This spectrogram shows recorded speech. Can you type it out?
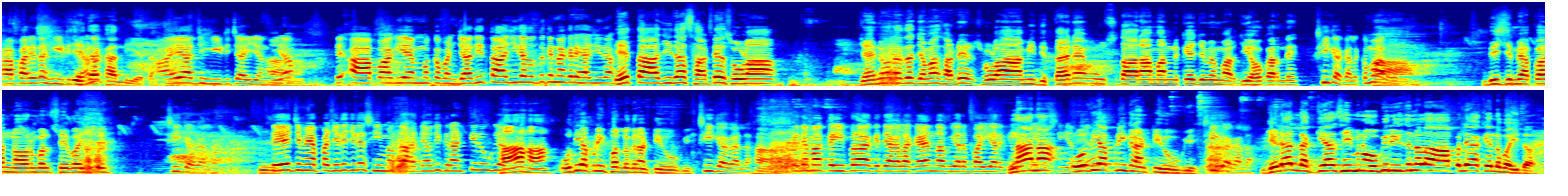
ਆ ਪਰ ਇਹਦਾ ਹੀਟ ਆ ਇਹਦਾ ਨਾ ਖਾਲੀ ਹੈ ਤਾਂ। ਆਏ ਅੱਜ ਹੀਟ 'ਚ ਆਈ ਜਾਂਦੀ ਆ। ਹਾਂ। ਤੇ ਆਪ ਆ ਗਈ M51 ਦੀ। ਤਾਜੀ ਦਾ ਦੁੱਧ ਕਿੰਨਾ ਕਰਿਆ ਜੀ ਦਾ ਇਹ ਤਾਜੀ ਦਾ 16.5 ਜੈਨੂਨ ਇਹਦਾ ਜਮਾ 16.5 ਆਮ ਹੀ ਦਿੱਤਾ ਇਹਨੇ ਉਹ 17 ਮੰਨ ਕੇ ਜਿਵੇਂ ਮਰਜ਼ੀ ਉਹ ਕਰ ਲੇ। ਠੀਕ ਆ ਗੱਲ ਕਮਾਲ ਹਾਂ ਵੀ ਜਿਵੇਂ ਆਪਾਂ ਨਾਰਮਲ ਸੇਵਾ ਜੀ ਤੇ ਠੀਕ ਆ ਗੱਲ ਤੇ ਜਿਵੇਂ ਆਪਾਂ ਜਿਹੜੇ ਜਿਹੜੇ ਸੀਮਨ ਦੱਸਦੇ ਆ ਉਹਦੀ ਗਾਰੰਟੀ ਰਹੂਗੀ ਹਾਂ ਹਾਂ ਉਹਦੀ ਆਪਣੀ ਫੁੱਲ ਗਾਰੰਟੀ ਹੋਊਗੀ। ਠੀਕ ਆ ਗੱਲ। ਕਿਤੇ ਮੈਂ ਕਈ ਭਰਾ ਕਿਤੇ ਅਗਲਾ ਕਹਿ ਦਿੰਦਾ ਵੀ ਯਾਰ ਬਾਈ ਯਾਰ ਨਾ ਨਾ। ਉਹਦੀ ਆਪਣੀ ਗਾਰੰਟੀ ਹੋਊਗੀ। ਠੀਕ ਆ ਗੱਲ ਜਿਹੜਾ ਲੱਗਿਆ ਸੀਮਨ ਉਹ ਵੀ ਰੀਜਨਲ ਆਪ ਲਿਆ ਕੇ ਲਵਾਈਦਾ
